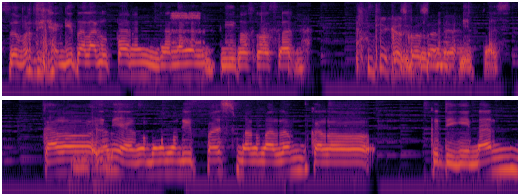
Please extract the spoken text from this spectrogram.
seperti yang kita lakukan di sana kan di kos-kosan Di kos-kosan ya. kipas kalau Iya. ini ya ngomong-ngomong kipas malam-malam kalau kedinginan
